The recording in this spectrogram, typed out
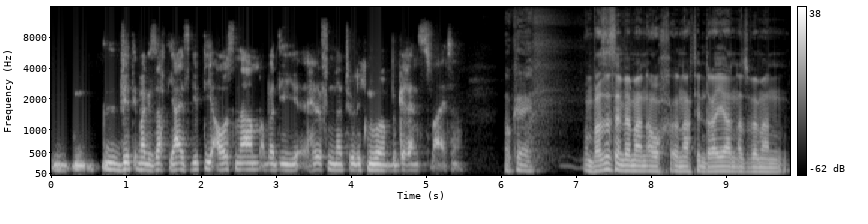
ähm, wird immer gesagt, ja, es gibt die Ausnahmen, aber die helfen natürlich nur begrenzt weiter. Okay. Und was ist denn, wenn man auch nach den drei Jahren, also wenn man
